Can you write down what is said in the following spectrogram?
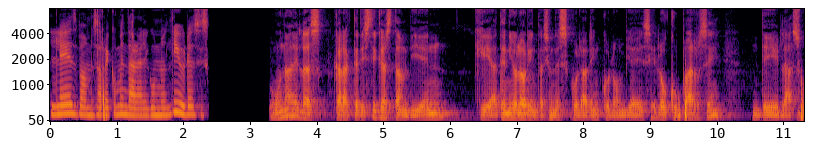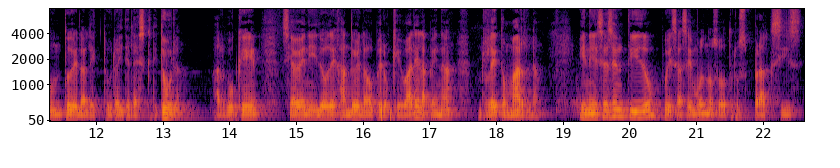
les vamos a recomendar algunos libros. Una de las características también que ha tenido la orientación escolar en Colombia es el ocuparse del asunto de la lectura y de la escritura, algo que se ha venido dejando de lado, pero que vale la pena retomarla. En ese sentido, pues hacemos nosotros praxis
